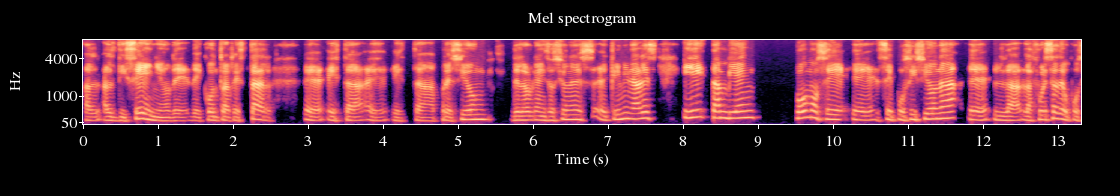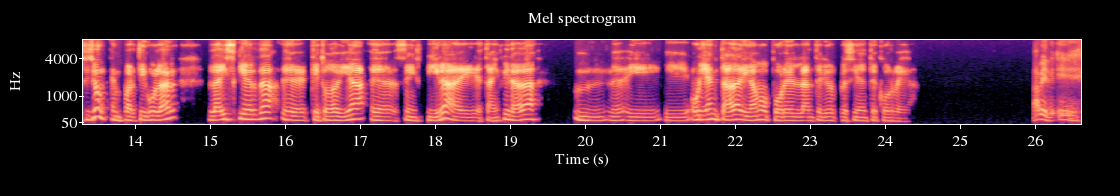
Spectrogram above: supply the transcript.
al, diseño de, contrarrestar eh, esta, eh, esta presión de las organizaciones eh, criminales? Y también cómo se, se posiciona la, fuerza de oposición, en particular la izquierda, que todavía se inspira y está inspirada y, y orientada, digamos, por el anterior presidente Correa. A ver, eh,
